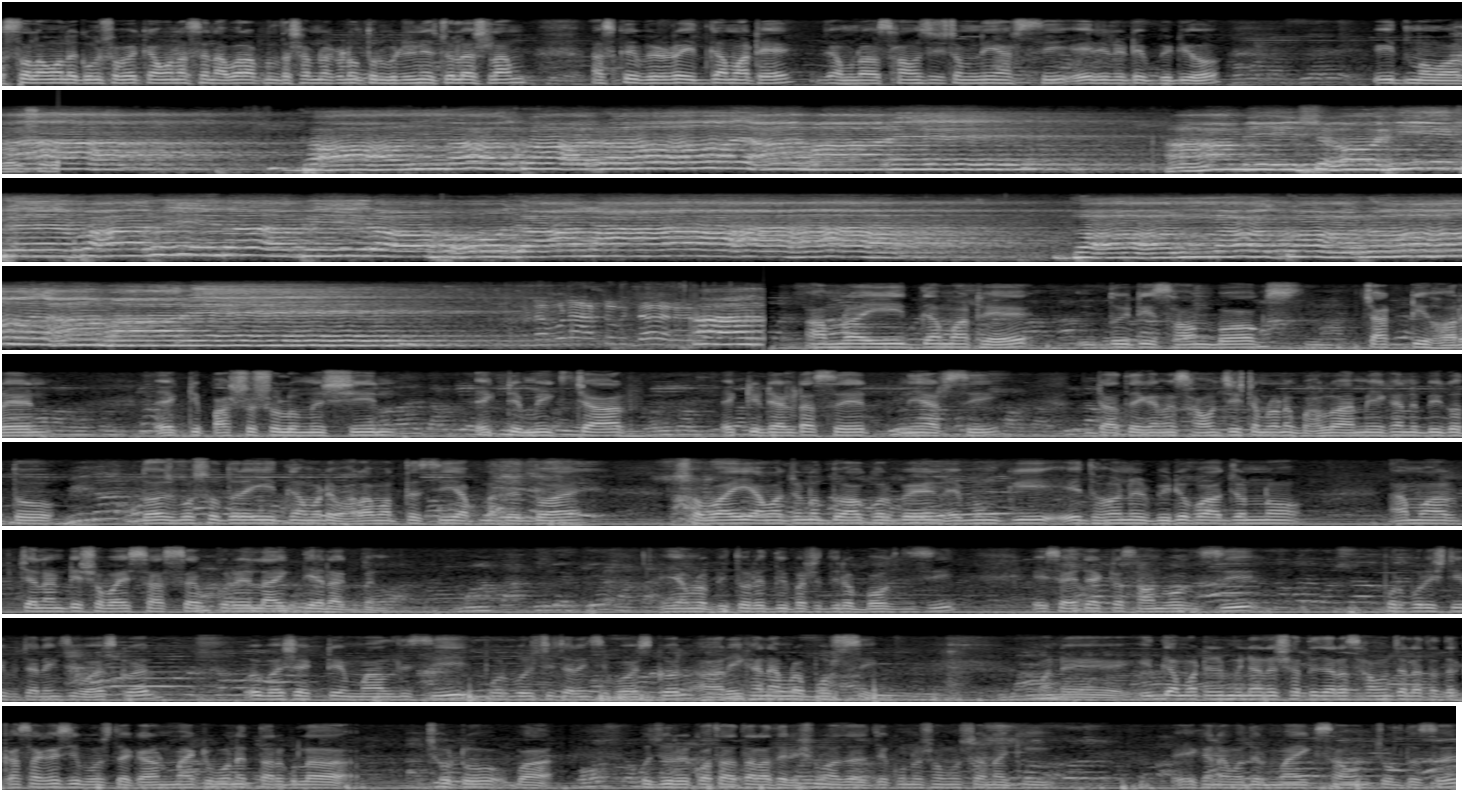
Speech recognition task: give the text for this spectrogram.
আসসালামু আলাইকুম, সবাই কেমন আছেন? আবার আপনাদের সামনে একটা নতুন ভিডিও নিয়ে চলে আসলাম। আজকে ভিডিওটা ঈদগাহ মাঠে, যে আমরা সাউন্ড সিস্টেম নিয়ে আসছি, এই রিলেটিভ ভিডিও ঈদ কর আমরা ঈদগাহ মাঠে দুইটি সাউন্ড বক্স চারটি হরেন একটি পাঁচশো ষোলো মেশিন একটি মিক্সচার একটি ডেল্টা সেট নিয়ে আসছি, যাতে এখানে সাউন্ড সিস্টেমটা অনেক ভালো আমি এখানে বিগত দশ বছর ধরে ঈদগাহ মাঠে ভাড়া মারতেছি আপনাদের দোয়ায়। সবাই আমার জন্য দোয়া করবেন এবং কি এই ধরনের ভিডিও পাওয়ার জন্য আমার চ্যানেলটি সবাই সাবস্ক্রাইব করে লাইক দিয়ে রাখবেন। এই আমরা ভিতরে দুই পাশে দুটো বক্স দিছি। এই সাইডে একটা সাউন্ড বক্স দিছি। পরপরিশটি চ্যালেঞ্জি ভয়েস কয়েল ওই পাশে একটি মাল দিছি। পরপরিশটি চ্যালেঞ্জি ভয়েস কয়েল আর এখানে আমরা বসছি। মানে ঈদগাহ মাঠের মিনারের সাথে যারা সাউন্ড চালায় তাদের কাছাকাছি বসতে হয়, কারণ মাইক্রোফোনের তারগুলা ছোট বা হুজুরের কথা তাড়াতাড়ি শোনা যায়। যে কোনো সমস্যা নাকি এখানে আমাদের মাইক সাউন্ড চলতেছে।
